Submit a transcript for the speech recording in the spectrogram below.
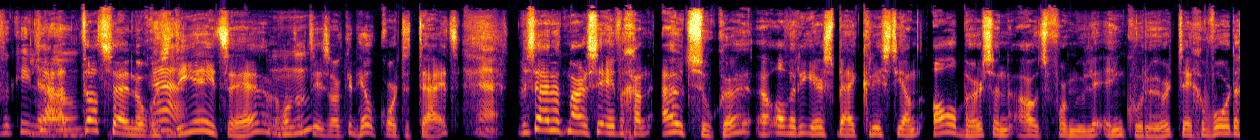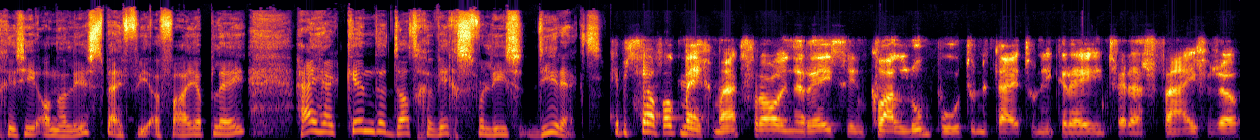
3,5 kilo. Ja, dat zijn nog eens diëten, hè? Want Mhm. het is ook een heel korte tijd. Ja. We zijn het maar eens even gaan uitzoeken. Allereerst bij Christian Albers, een oud Formule 1-coureur. Tegenwoordig is hij analist bij Viaplay. Hij herkende dat gewichtsverlies direct. Ik heb het zelf ook meegemaakt, vooral in een race in Kuala Lumpur, toen de tijd toen ik reed in 2005 en zo.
